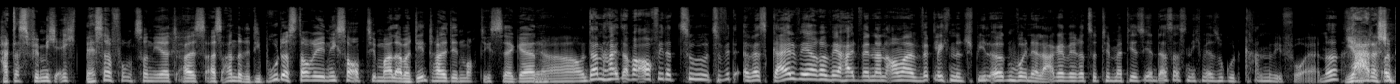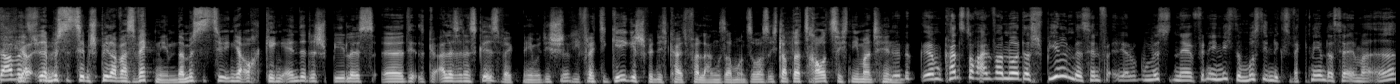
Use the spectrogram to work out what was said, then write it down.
hat das für mich echt besser funktioniert als, als andere. Die Bruder-Story nicht so optimal, aber den Teil, den mochte ich sehr gerne. Ja, und dann halt aber auch wieder zu, zu was geil wäre, wäre halt, wenn dann auch mal wirklich ein Spiel irgendwo in der Lage wäre zu thematisieren, dass das nicht mehr so gut kann wie vorher, ne? Ja, das stimmt. Da, ja, da müsstest du dem Spieler was wegnehmen. Da müsstest du ihn ja auch gegen Ende des Spieles äh, die, alle seine Skills wegnehmen, die, die vielleicht die Gehgeschwindigkeit verlangsamen und sowas. Ich glaube, da traut sich niemand hin. Du, du kannst doch einfach nur das Spiel ein bisschen, ja, du müsst, nee, finde ich nicht, du musst ihm nichts wegnehmen, das ist ja immer, äh,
